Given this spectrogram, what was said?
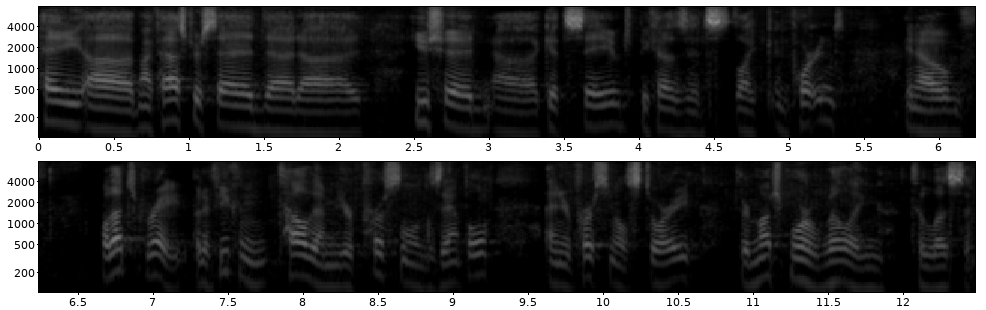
hey, uh, my pastor said that uh, you should uh, get saved because it's like important, you know, well, that's great, but if you can tell them your personal example and your personal story, they're much more willing to listen.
